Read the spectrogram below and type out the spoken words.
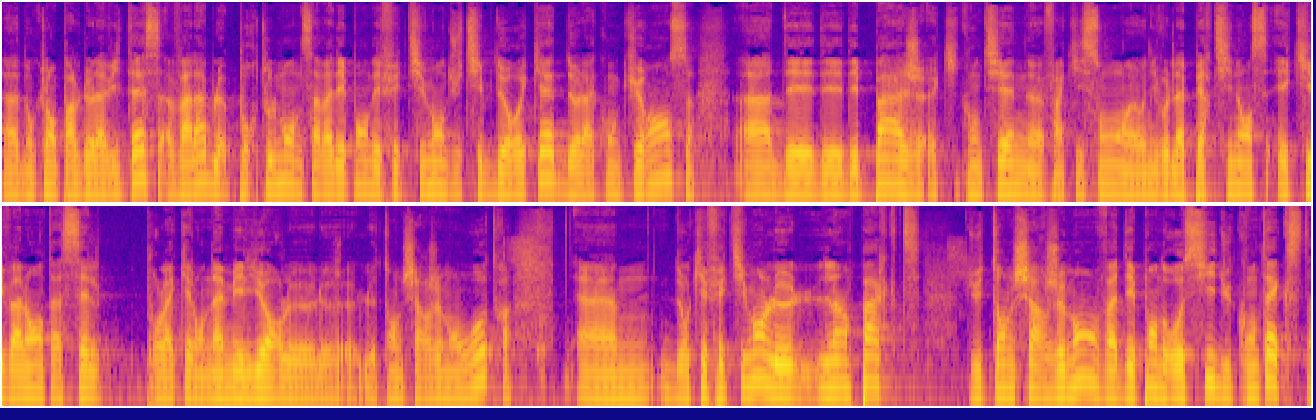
euh, donc là on parle de la vitesse, valable pour tout le monde. Ça va dépendre effectivement du type de requête, de la concurrence, euh, des, des, pages qui contiennent, enfin qui sont au niveau de la pertinence équivalente à celles pour laquelle on améliore le, le, temps de chargement ou autre. donc effectivement, l'impact du temps de chargement va dépendre aussi du contexte.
